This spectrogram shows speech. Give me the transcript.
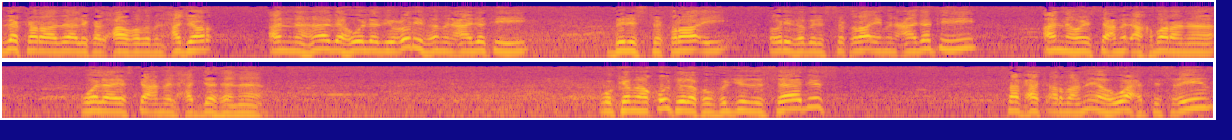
ذكر ذلك الحافظ بن حجر أن هذا هو الذي عرف من عادته بالاستقراء عرف بالاستقراء من عادته أنه يستعمل أخبرنا ولا يستعمل حدثنا. وكما قلت لكم في الجزء السادس صفحة 491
